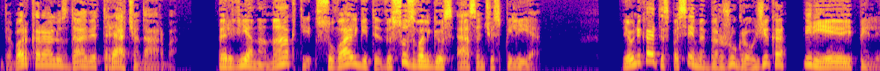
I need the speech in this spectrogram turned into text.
Dabar karalius davė trečią darbą. Per vieną naktį suvalgyti visus valgius esančius pilyje. Jaunikaitis pasėmė beržų graužiką ir įėjo į pilį.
